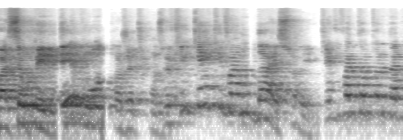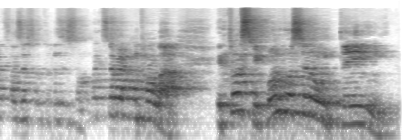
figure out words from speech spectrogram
Vai ser o PT com outro projeto de Constituição. Quem, quem é que vai mudar isso aí? Quem é que vai ter autoridade para fazer essa transição? Como é que você vai controlar? Então, assim, quando você não tem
